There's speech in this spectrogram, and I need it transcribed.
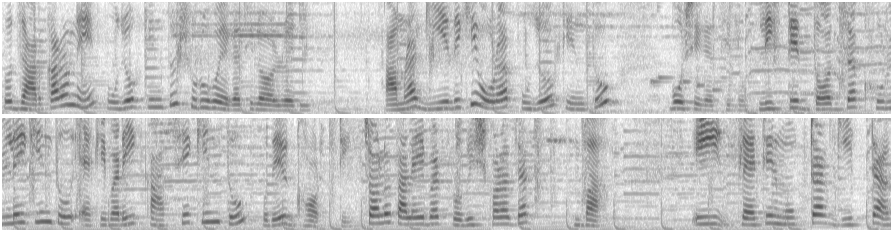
তো যার কারণে পুজো কিন্তু শুরু হয়ে গেছিল অলরেডি আমরা গিয়ে দেখি ওরা পুজো কিন্তু বসে গেছিল। লিফটের দরজা খুললেই কিন্তু একেবারেই কাছে কিন্তু ওদের ঘরটি। চলো তাহলে এবার প্রবেশ করা যাক। বাহ! এই ফ্ল্যাটের মুখটার গেটটা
